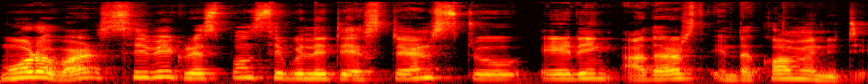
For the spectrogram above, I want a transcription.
Moreover, civic responsibility extends to aiding others in the community.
